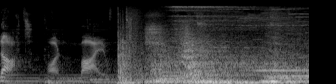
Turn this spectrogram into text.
Not on my watch.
